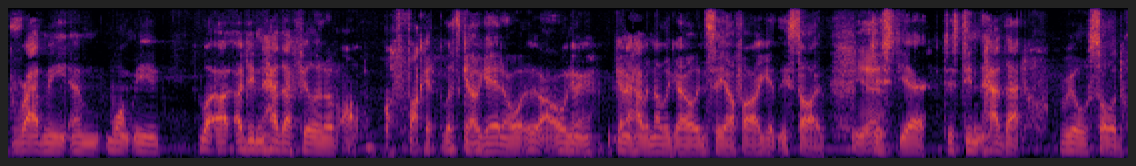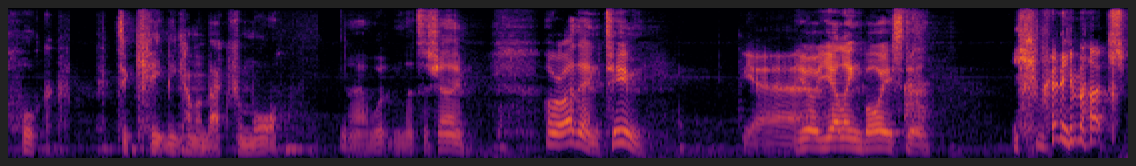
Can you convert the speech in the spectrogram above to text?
grab me and want me. Like I, I didn't have that feeling of oh, oh fuck it, let's go again, or oh, we're gonna gonna have another go and see how far I get this time. Yeah. Just yeah, just didn't have that real solid hook to keep me coming back for more. Nah, what, that's a shame. All right then, Tim, Yeah. you're yelling boy still. pretty much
